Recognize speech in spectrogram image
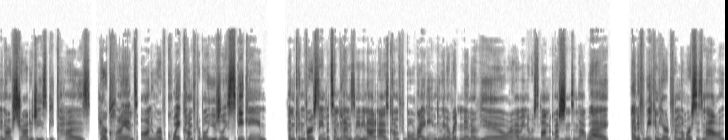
in our strategies because our clients on who are quite comfortable usually speaking and conversing, but sometimes maybe not as comfortable writing, doing a written interview or having to respond to mhm. questions in that way. And if we can hear it from the horse's mouth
